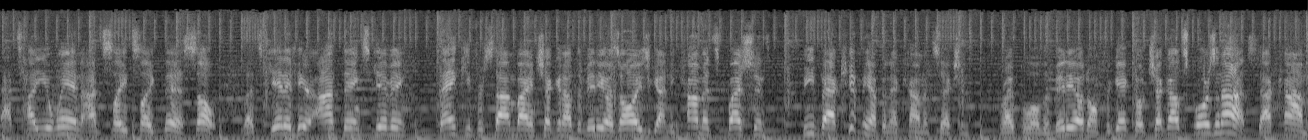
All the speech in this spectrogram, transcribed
That's how you win on slates like this. So, let's get it here on Thanksgiving. Thank you for stopping by and checking out the video. As always, you got any comments, questions, feedback, hit me up in that comment section right below the video. Don't forget, go check out scoresandodds.com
